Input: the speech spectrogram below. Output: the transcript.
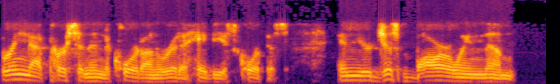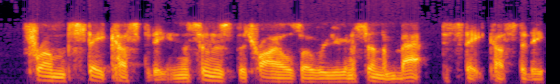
bring that person into court on writ of habeas corpus and you're just borrowing them from state custody and as soon as the trial's over you're going to send them back to state custody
